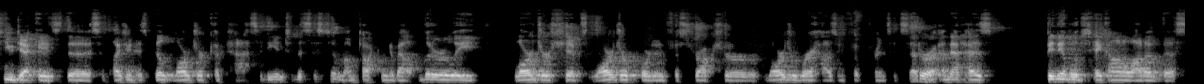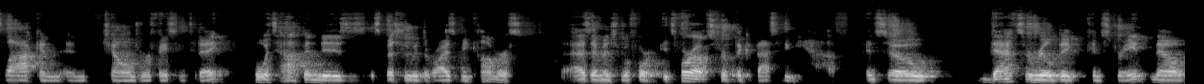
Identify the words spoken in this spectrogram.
few decades, the supply chain has built larger capacity into the system. I'm talking about literally larger ships, larger port infrastructure, larger warehousing footprints, et cetera, and that has been able to take on a lot of the slack and, and challenge we're facing today. But what's happened is, especially with the rise of e-commerce, as I mentioned before, it's far outstripped the capacity we have. And so that's a real big constraint. Now,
